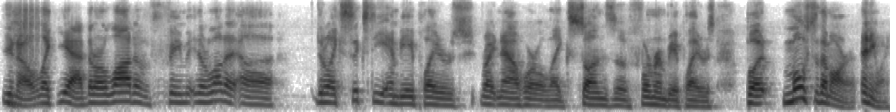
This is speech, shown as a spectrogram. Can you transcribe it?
You know, like yeah, there are a lot of famous. There are a lot of uh, there are like 60 NBA players right now who are like sons of former NBA players, but most of them aren't. Anyway,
